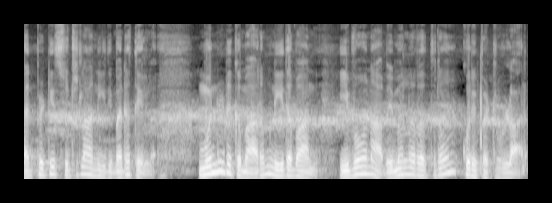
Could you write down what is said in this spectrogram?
கற்பட்டி சுற்றுலா நீதிமன்றத்தில் முன்னெடுக்குமாறும் நீதவான் இவோனா விமலரத்ன குறிப்பிட்டுள்ளார்.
